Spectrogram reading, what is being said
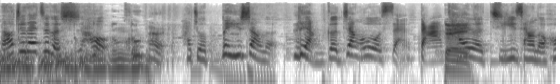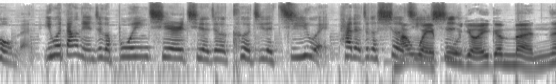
然后就在这个时候，Cooper 他就背上了两个降落伞，打开了机舱的后门，因为当年这个波音七二七的这个客机的机尾，它的这个设计是有一个门呢，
